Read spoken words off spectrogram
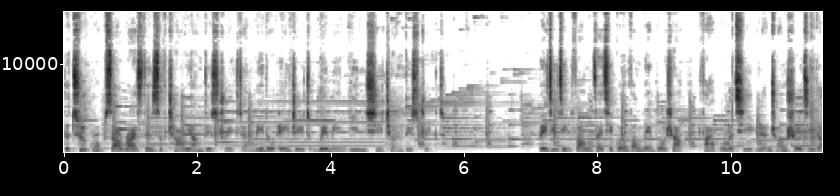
The two groups are residents of Chaoyang District and middle-aged women in Xicheng District. 北京警方在其官方微博上发布了其原创设计的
